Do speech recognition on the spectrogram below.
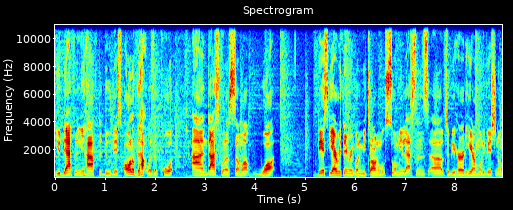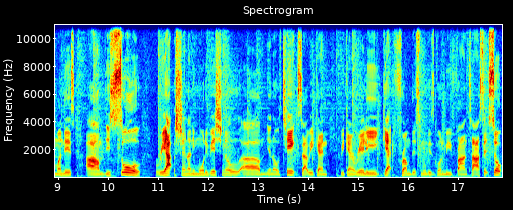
you definitely have to do this. All of that was a quote, and that's going to sum up what basically everything we're going to be talking about. So many lessons uh, to be heard here on Motivational Mondays. Um, the soul reaction and the motivational um, you know takes that we can we can really get from this movie is going to be fantastic. So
